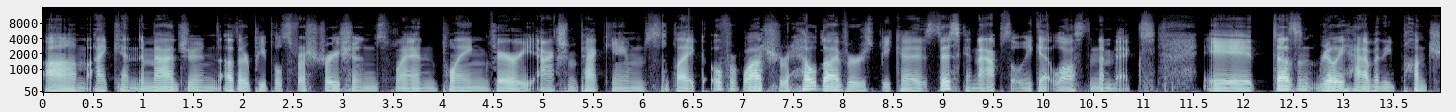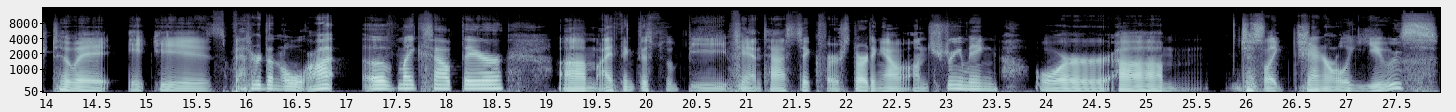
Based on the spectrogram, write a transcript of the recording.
Um, I can imagine other people's frustrations when playing very action-packed games like Overwatch or Helldivers because this can absolutely get lost in the mix. It doesn't really have any punch to it. It is better than a lot of mics out there. Um, I think this would be fantastic for starting out on streaming or um, just like general use.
